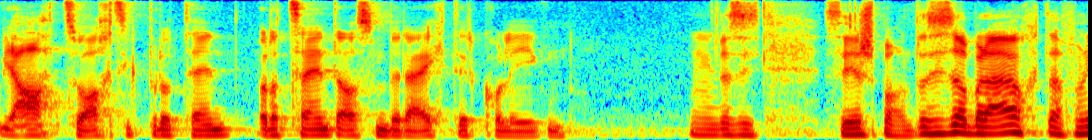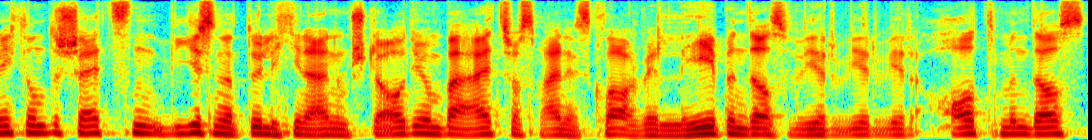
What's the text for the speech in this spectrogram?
ja, zu 80 Prozent aus dem Bereich der Kollegen. Hm, das ist sehr spannend. Das ist aber auch, darf man nicht unterschätzen, wir sind natürlich in einem Stadium bei Aids, was meine ist klar, wir leben das, wir, wir, wir atmen das.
